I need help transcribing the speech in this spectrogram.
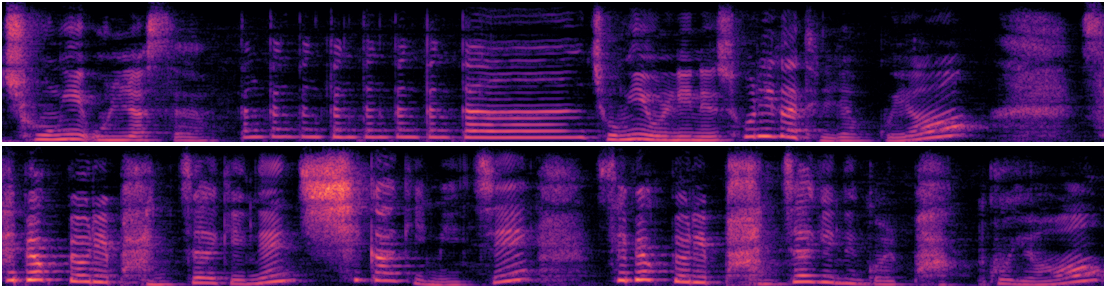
종이 울렸어요. 땅땅땅땅땅땅땅 종이 울리는 소리가 들렸고요. 새벽별이 반짝이는 시각 이미지, 새벽별이 반짝이는 걸 봤고요.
